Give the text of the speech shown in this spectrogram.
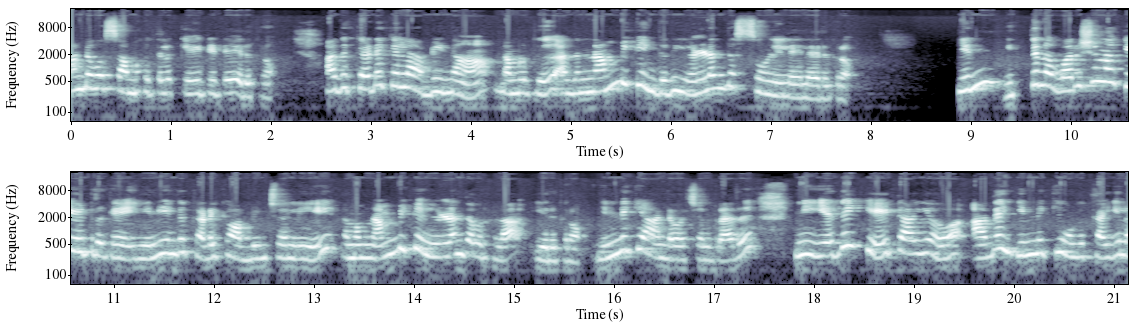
ஆண்டவர் சமூகத்துல கேட்டுட்டே இருக்கிறோம். அது கிடைக்கல அப்படின்னா நம்மளுக்கு அந்த நம்பிக்கைங்கிறது இழந்த சூழ்நிலையில இருக்கிறோம். என் இத்தனை வருஷம் நான் கேட்டிருக்கேன் இனி எங்க கிடைக்கும் அப்படின்னு சொல்லி நம்ம நம்பிக்கை இழந்தவர்களா இருக்கிறோம். இன்னைக்கு ஆண்டவர் சொல்றாரு நீ எதை கேட்டாயோ அதை இன்னைக்கு உங்க கையில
